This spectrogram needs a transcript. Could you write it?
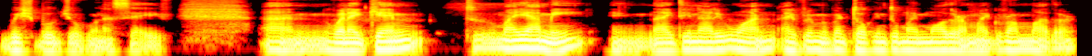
which book you're going to save. And when I came to Miami in 1991, I remember talking to my mother and my grandmother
